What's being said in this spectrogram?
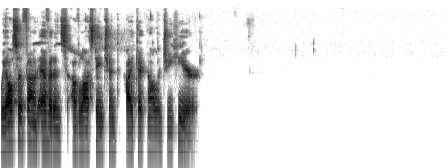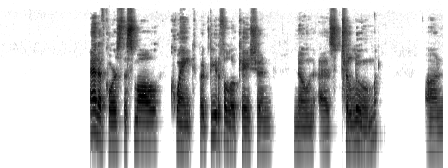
we also found evidence of lost ancient high technology here. And of course, the small, quaint, but beautiful location known as Tulum on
